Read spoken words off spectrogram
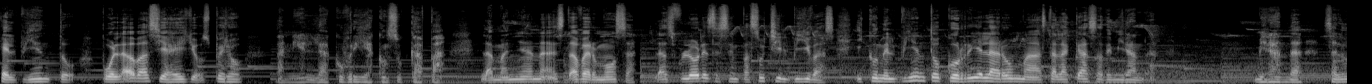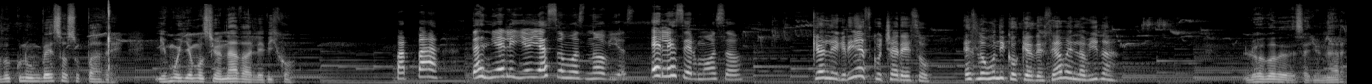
El viento volaba hacia ellos, pero Daniel la cubría con su capa. La mañana estaba hermosa, las flores de cempasúchil vivas, y con el viento corría el aroma hasta la casa de Miranda. Miranda saludó con un beso a su padre y muy emocionada le dijo, Papá, Daniel y yo ya somos novios. Él es hermoso. ¡Qué alegría escuchar eso! Es lo único que deseaba en la vida. Luego de desayunar,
